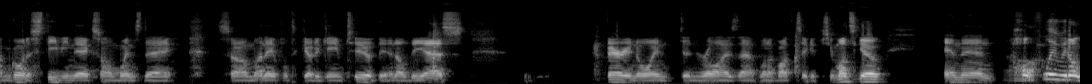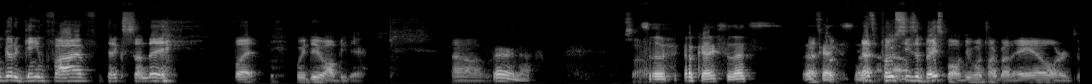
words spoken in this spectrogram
I'm going to Stevie Nicks on Wednesday, so I'm unable to go to game two of the NLDS. Very annoying. Didn't realize that when I bought the ticket two months ago. And then Oh. hopefully we don't go to game five next Sunday, but if we do, I'll be there. Um, Fair enough. so, So okay, so that's that's, okay. po- so, that's uh, postseason baseball. Do you want to talk about AL or do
